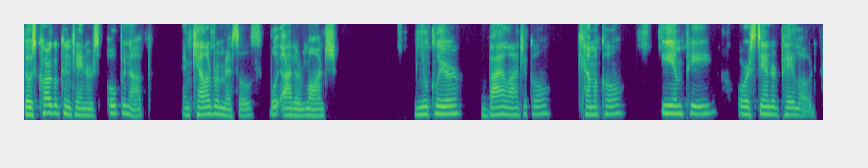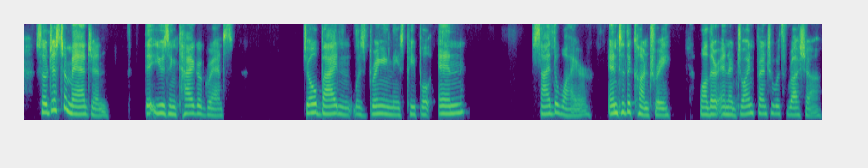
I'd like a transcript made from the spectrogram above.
Those cargo containers open up and Caliber missiles will either launch nuclear, biological, chemical, EMP, or a standard payload. So just imagine that using Tiger grants, Joe Biden was bringing these people in side the wire into the country while they're in a joint venture with Russia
